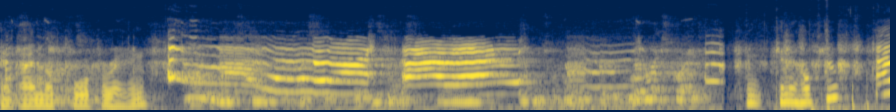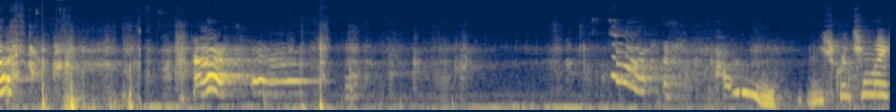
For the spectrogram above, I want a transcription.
And I'm not cooperating. Can, can I help you? Oh, you're scratching my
